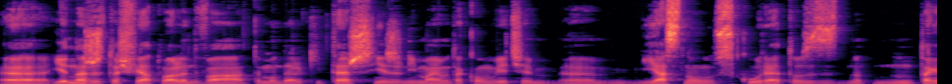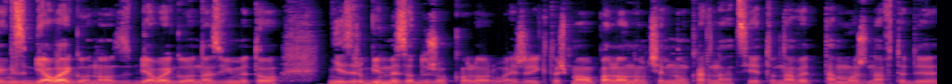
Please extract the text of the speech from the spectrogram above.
E, jedna rzecz to światło, ale dwa, te modelki też, jeżeli mają taką, wiecie, e, jasną skórę, to z, no, no, tak jak z białego, no, z białego nazwijmy to, nie zrobimy za dużo koloru. A jeżeli ktoś ma opaloną, ciemną karnację, to nawet tam można wtedy,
